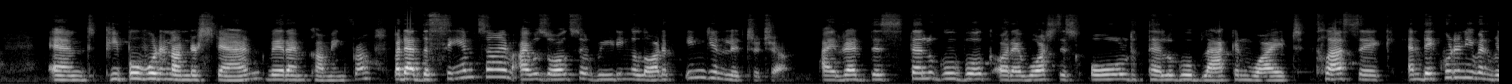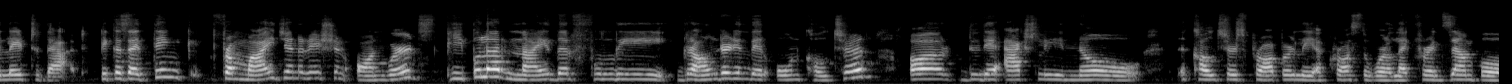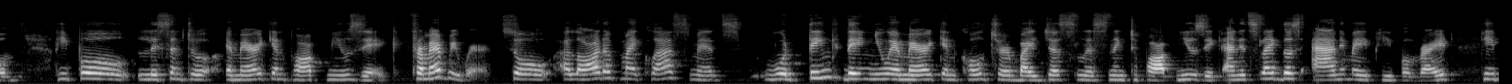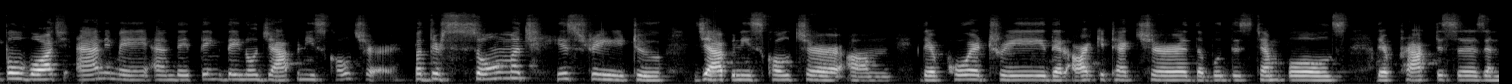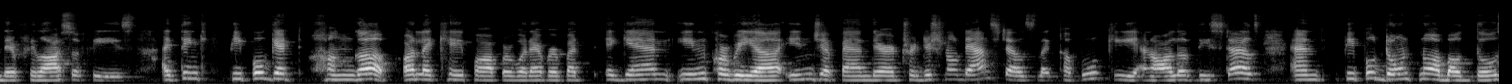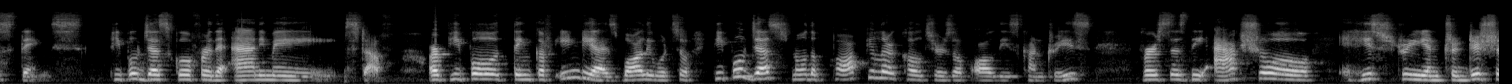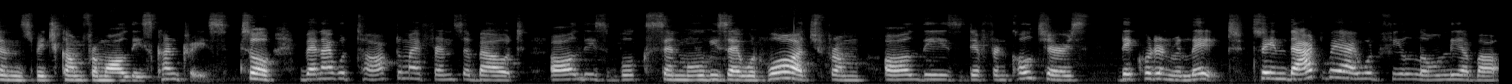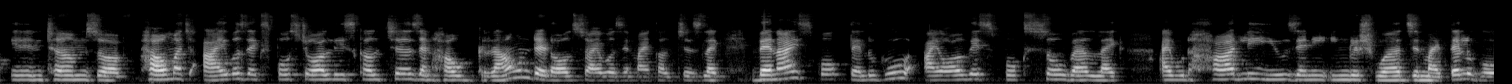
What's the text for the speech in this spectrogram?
And people wouldn't understand where I'm coming from. But at the same time, I was also reading a lot of Indian literature I read this Telugu book or I watched this old Telugu black and white classic, and they couldn't even relate to that. Because I think from my generation onwards, people are neither fully grounded in their own culture or do they actually know the cultures properly across the world. Like, for example, people listen to American pop music from everywhere. So, a lot of my classmates would think they knew American culture by just listening to pop music. And it's like those anime people, right? People watch anime and they think they know Japanese culture. But there's so much history to Japanese culture, um, their poetry, their architecture, the Buddhist temples, their practices, and their philosophies. I think people get hung up or like K-pop or whatever, but again in Korea, in Japan, there are traditional dance styles like kabuki and all of these styles, and people don't know about those things. People just go for the anime stuff. Or people think of India as Bollywood. So people just know the popular cultures of all these countries versus the actual history and traditions which come from all these countries. So when I would talk to my friends about all these books and movies I would watch from all these different cultures, they couldn't relate. So in that way, I would feel lonely about in terms of how much I was exposed to all these cultures and how grounded also I was in my cultures. Like when I spoke Telugu, I always spoke so well. Like I would hardly use any English words in my Telugu.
